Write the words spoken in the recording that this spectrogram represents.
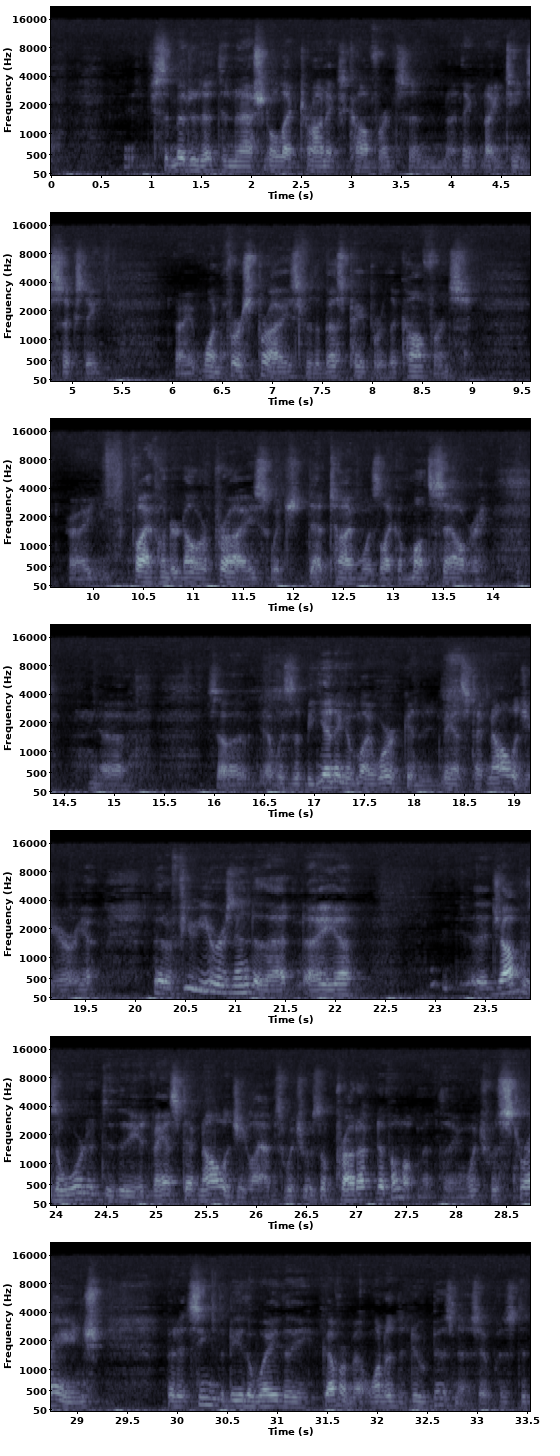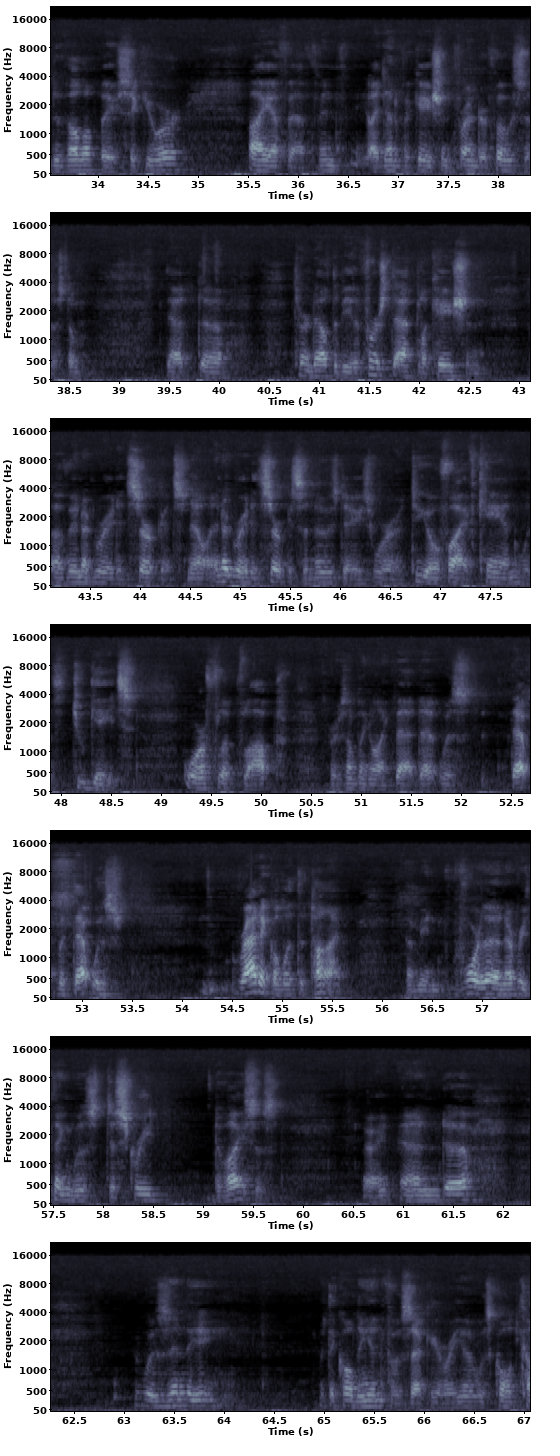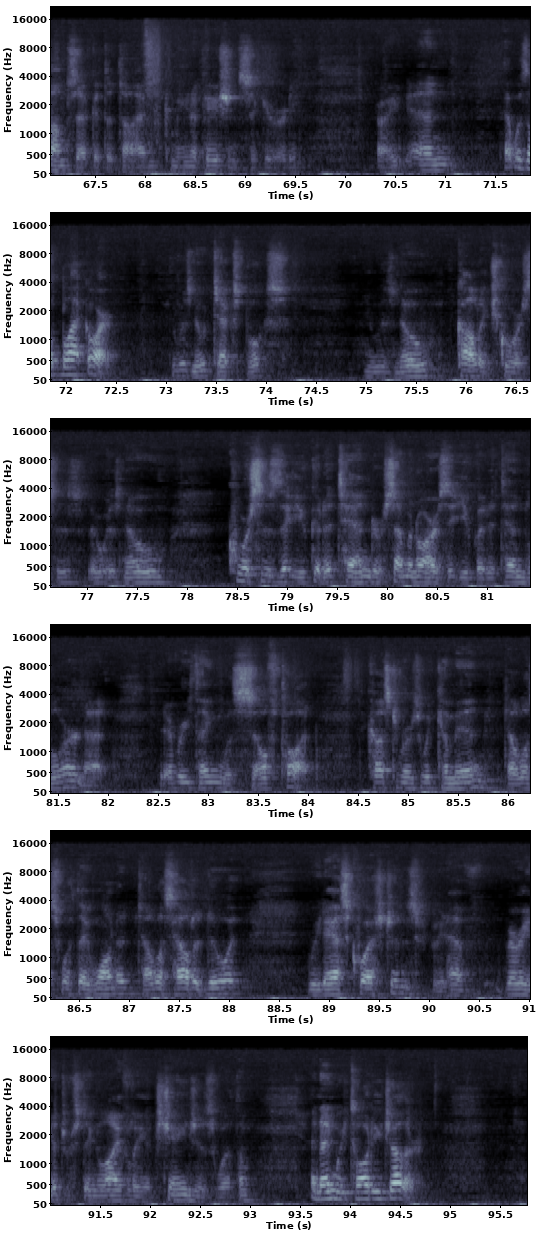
submitted it to the National Electronics Conference in, I think, 1960. Right, won first prize for the best paper of the conference. Right, $500 prize, which that time was like a month's salary. Uh, so that was the beginning of my work in the advanced technology area. But a few years into that, I, uh, a job was awarded to the Advanced Technology Labs, which was a product development thing, which was strange but it seemed to be the way the government wanted to do business. It was to develop a secure IFF, identification friend or foe system, that uh, turned out to be the first application of integrated circuits. Now, integrated circuits in those days were a TO5 can with two gates or a flip flop or something like that. That was that, but that was radical at the time. I mean, before then, everything was discrete devices, right? And uh, it was in the what they called the infosec area. It was called ComSec at the time, communication security, right? And that was a black art. There was no textbooks. There was no college courses. There was no courses that you could attend or seminars that you could attend to learn that. Everything was self-taught. Customers would come in, tell us what they wanted, tell us how to do it, We'd ask questions, we'd have very interesting, lively exchanges with them, and then we taught each other.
